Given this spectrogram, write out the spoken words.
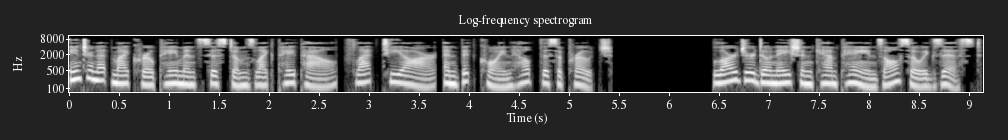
Internet micro-payment systems like PayPal, Flattr, and Bitcoin help this approach. Larger donation campaigns also exist.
